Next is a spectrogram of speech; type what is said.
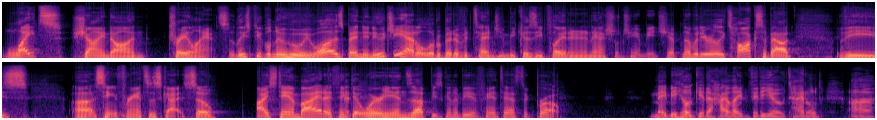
lights shined on Trey Lance. At least people knew who he was. Ben DiNucci had a little bit of attention because he played in a national championship. Nobody really talks about these uh, St. Francis guys. So I stand by it. I think that where he ends up, he's going to be a fantastic pro. Maybe he'll get a highlight video titled uh,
